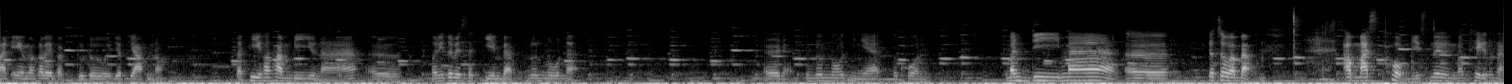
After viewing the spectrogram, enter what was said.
มัดเองมันก็เลยแบบดูดูยับยับเนาะแต่พี่เขาทำดีอยู่นะเออตัวนี้จะเป็นสกรีนแบบนุ่นๆอะเออเนี่ยเป็นนุ่นๆอย่างเงี้ยทุกคน มันดีมาก เออ ก็จะมาแบบ เอามัสผมนิดนึงต้องเทคตรงไหน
